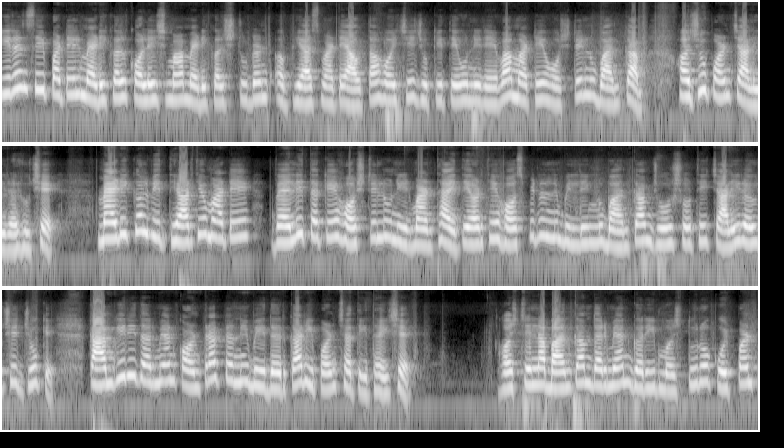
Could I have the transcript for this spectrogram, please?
કિરણસિંહ પટેલ મેડિકલ કોલેજમાં મેડિકલ સ્ટુડન્ટ અભ્યાસ માટે આવતા હોય છે, જોકે તેઓને રહેવા માટે હોસ્ટેલનું બાંધકામ હજુ પણ ચાલી રહ્યું છે. મેડિકલ વિદ્યાર્થીઓ માટે વહેલી તકે હોસ્ટેલનું નિર્માણ થાય તે અર્થે હોસ્પિટલની બિલ્ડિંગનું બાંધકામ જોરશોરથી ચાલી રહ્યું છે, જોકે કામગીરી દરમિયાન કોન્ટ્રાક્ટરની બેદરકારી પણ છતી થઈ છે. હોસ્ટેલના બાંધકામ દરમિયાન ગરીબ મજદૂરો કોઈપણ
